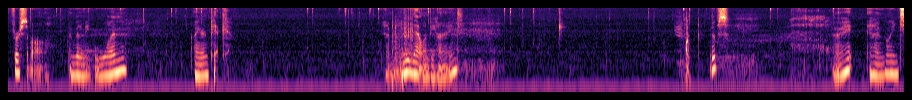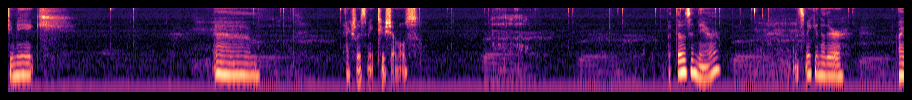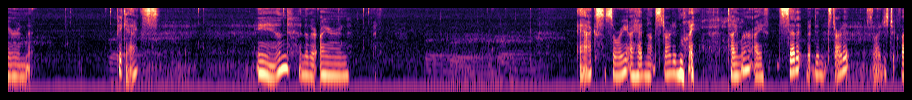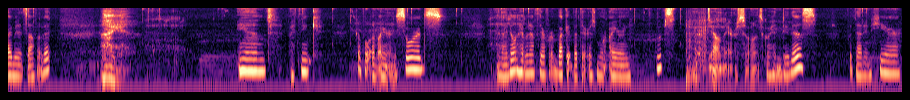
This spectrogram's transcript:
First of all, I'm going to make one iron pick. And I'm going to leave that one behind. Oops. Alright, and I'm going to make... Um, actually, let's make two shovels. Put those in there. Let's make another iron pickaxe. And another iron axe. Sorry, I had not started my timer. I set it but didn't start it, so I just took five minutes off of it. Aye. And I think a couple of iron swords. And I don't have enough there for a bucket, but there is more iron. Oops down there. So let's go ahead and do this. Put that in here.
